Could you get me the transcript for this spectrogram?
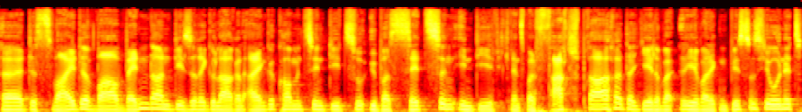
Äh, das zweite war, wenn dann diese Regularien eingekommen sind, die zu übersetzen in die, ich nenne es mal Fachsprache der jeweiligen Business Units.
